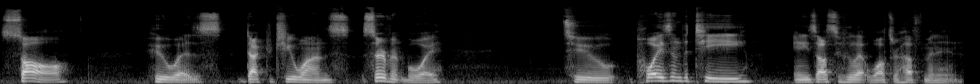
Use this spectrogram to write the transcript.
Saul, who was Dr. Chiwan's servant boy, to poison the tea, and he's also who let Walter Huffman in.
